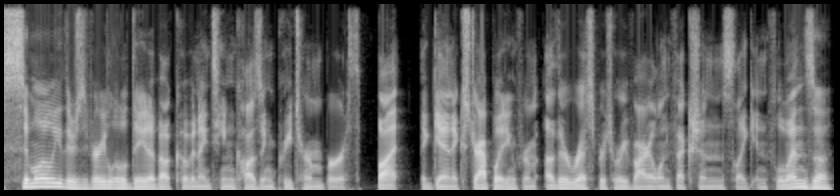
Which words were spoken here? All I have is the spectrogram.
Similarly, there's very little data about COVID 19 causing preterm birth, but again, extrapolating from other respiratory viral infections like influenza,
